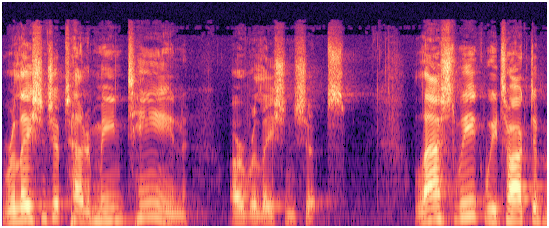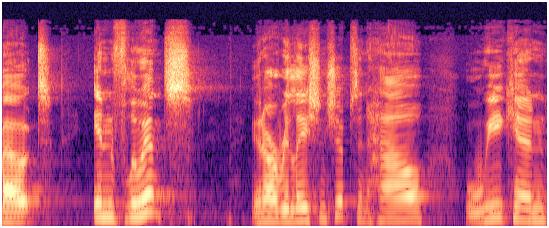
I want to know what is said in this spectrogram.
relationships, how to maintain our relationships. Last week, we talked about influence in our relationships and how we can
